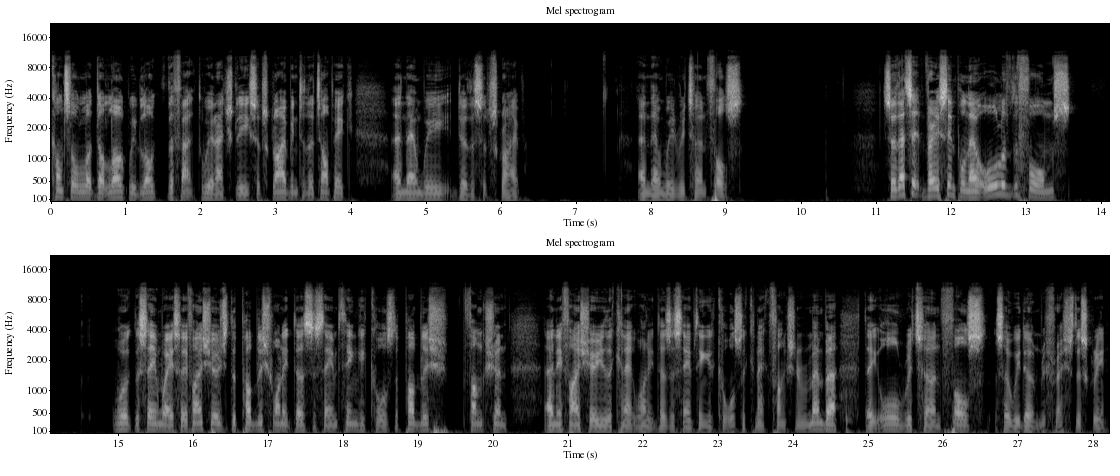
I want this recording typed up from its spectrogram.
console.log, we log the fact we're actually subscribing to the topic, and then we do the subscribe. And then we return false. So that's it, very simple. Now all of the forms work the same way. So if I showed you the publish one, it does the same thing. It calls the publish function. And if I show you the connect one, it does the same thing. It calls the connect function. Remember, they all return false, so we don't refresh the screen.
